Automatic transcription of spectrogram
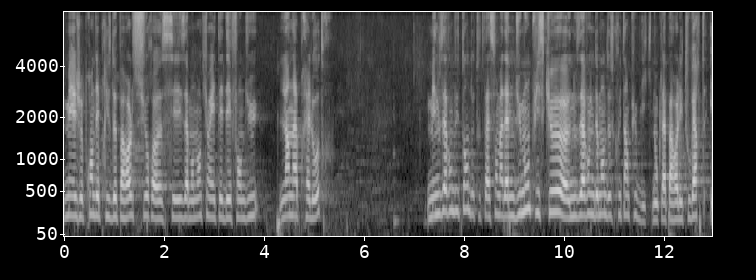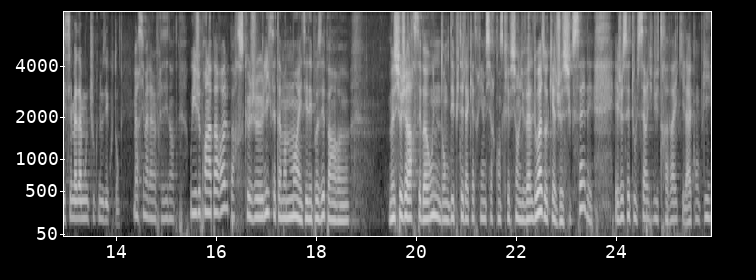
Mais je prends des prises de parole sur euh, ces amendements qui ont été défendus l'un après l'autre. Mais nous avons du temps de toute façon, Madame Dumont, puisque euh, nous avons une demande de scrutin public. Donc la parole est ouverte et c'est Madame Mouchou que nous écoutons. Merci Madame la Présidente. Oui, je prends la parole parce que je lis que cet amendement a été déposé par euh, Monsieur Gérard Sebaoun, donc député de la quatrième circonscription du Val d'Oise, auquel je succède, et, je sais tout le sérieux du travail qu'il a accompli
